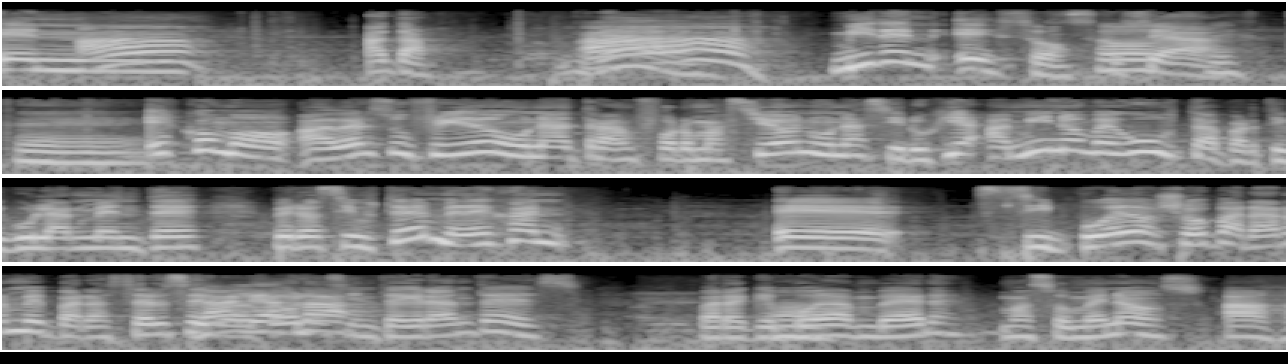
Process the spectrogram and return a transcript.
en... Ah. Acá. Ah, Miren eso. Sos, o sea, este, es como haber sufrido una transformación, una cirugía. A mí no me gusta particularmente, pero si ustedes me dejan... eh, si puedo yo pararme para Dale, a todos anda. los integrantes, para que Ah. puedo ver más o menos. Ah,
